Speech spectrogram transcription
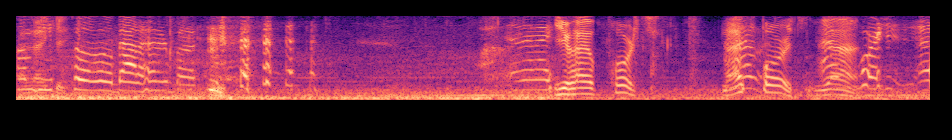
Home. Depot, about a hundred bucks. and then I You have porch. Nice have- porch. I have, Yeah. a porch. I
